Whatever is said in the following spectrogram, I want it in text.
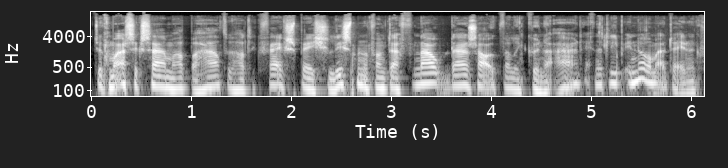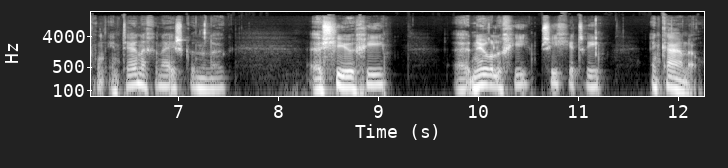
toen ik mijn artsexamen had behaald, toen had ik vijf specialismen waarvan ik dacht van nou, daar zou ik wel in kunnen aarden. En het liep enorm uiteen. Ik vond interne geneeskunde leuk, eh, chirurgie, eh, neurologie, psychiatrie en KNO.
